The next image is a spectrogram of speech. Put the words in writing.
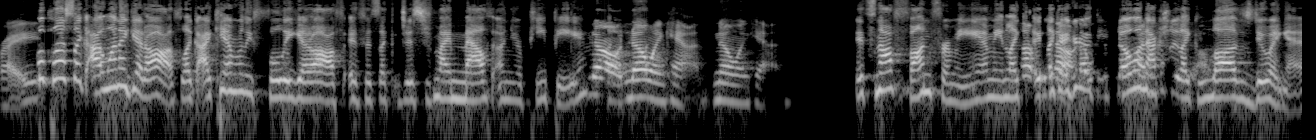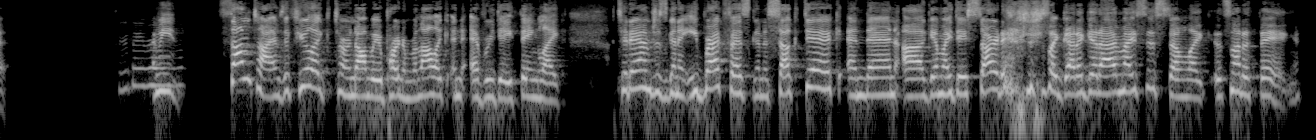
right? Well, plus like I want to get off. Like I can't really fully get off if it's like just my mouth on your pee pee. No, no one can. No one can. It's not fun for me. I mean, like, no, like no, I agree with you. No one actually like loves doing it. Do they? Really? I mean, sometimes if you're like turned on by your partner, but not like an everyday thing. Like today I'm just gonna eat breakfast, gonna suck dick, and then uh, get my day started. just like gotta get out of my system. Like it's not a thing,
